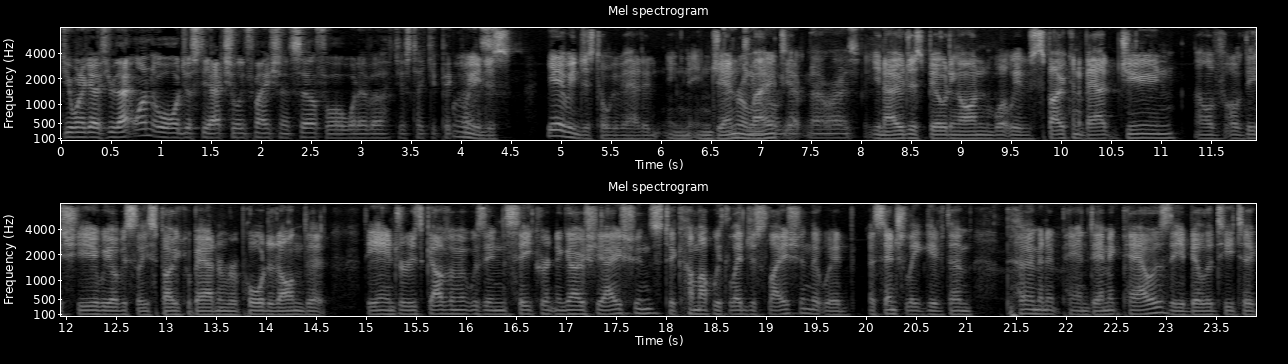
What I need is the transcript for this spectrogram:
do you want to go through that one, or just the actual information itself, or whatever? Just take your pick. We can just yeah, we can just talk about it in in general, General, mate. Yep, no worries. You know, just building on what we've spoken about June of, of this year, we obviously spoke about and reported on that the Andrews government was in secret negotiations to come up with legislation that would essentially give them permanent pandemic powers, the ability to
